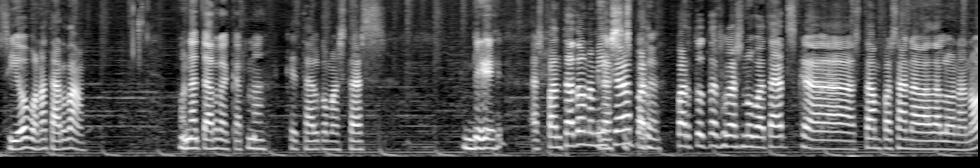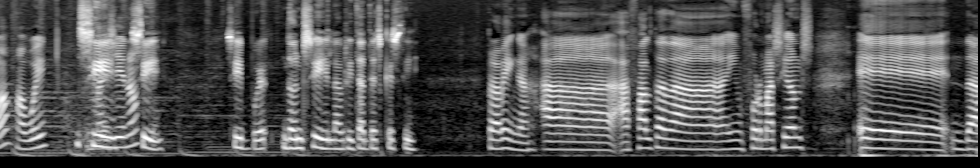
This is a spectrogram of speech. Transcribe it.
Sio, bona tarda. Bona tarda, Carme. Què tal, com estàs? Bé. Espantada una mica Gràcies per, per- per totes les novetats que estan passant a Badalona, no?, avui? Sí, Imagino. sí. Sí, pues, doncs sí, la veritat és que sí. Però vinga, a, a falta d'informacions eh, de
